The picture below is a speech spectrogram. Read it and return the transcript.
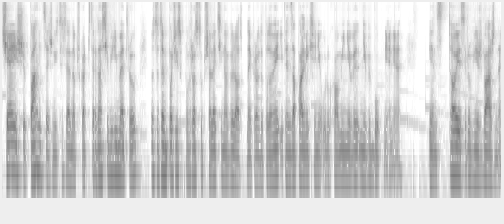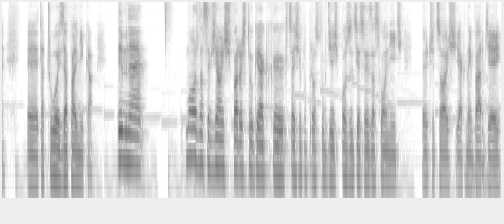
cieńszy pancerz niż coś na przykład 14 mm, no to ten pocisk po prostu przeleci na wylot najprawdopodobniej i ten zapalnik się nie uruchomi, nie, wy, nie wybuchnie, nie? Więc to jest również ważne, e, ta czułość zapalnika. Dymne, można sobie wziąć parę sztuk, jak e, chce się po prostu gdzieś pozycję sobie zasłonić, e, czy coś, jak najbardziej.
